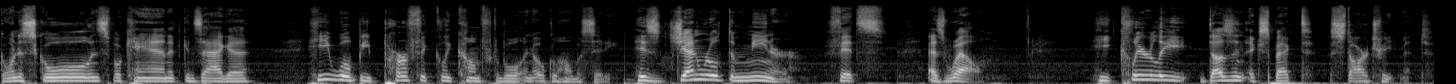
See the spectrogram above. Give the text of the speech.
going to school in Spokane at Gonzaga, he will be perfectly comfortable in Oklahoma City. His general demeanor fits as well. He clearly doesn't expect star treatment.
